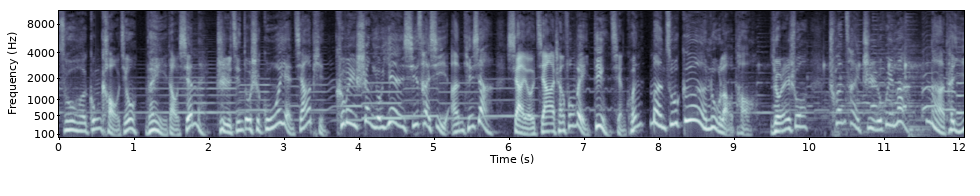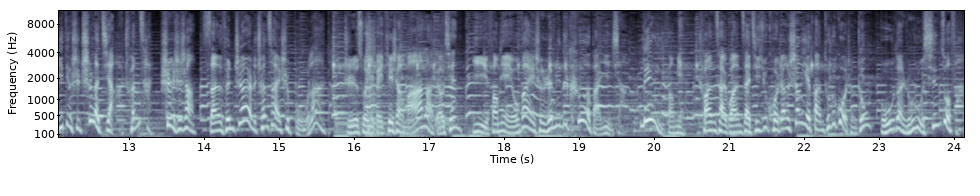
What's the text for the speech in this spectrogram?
做工考究，味道鲜美，至今都是国宴佳品，可谓上有宴席菜系安天下，下有家常风味定乾坤，满足各路老饕。有人说川菜只会辣，那他一定是吃了假川菜。事实上，三分之二的川菜是不辣的。之所以被贴上麻辣标签，一方面有外省人民的刻板印象，另一方面，川菜馆在急剧扩张商业版图的过程中，不断融入新做法、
